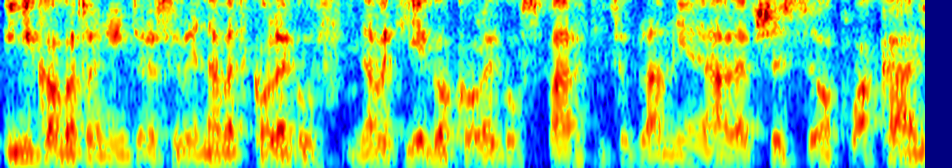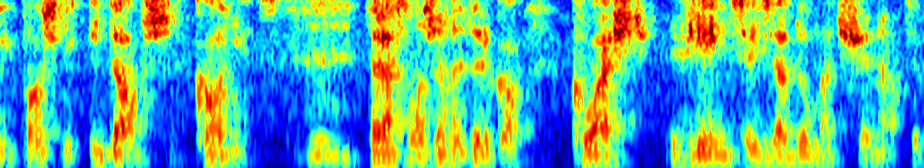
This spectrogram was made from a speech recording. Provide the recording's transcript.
I nikogo to nie interesuje, nawet kolegów, nawet jego kolegów z partii, co dla mnie, ale wszyscy opłakali, poszli i dobrze, koniec. Teraz możemy tylko kłaść wieńce i zadumać się na tym.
